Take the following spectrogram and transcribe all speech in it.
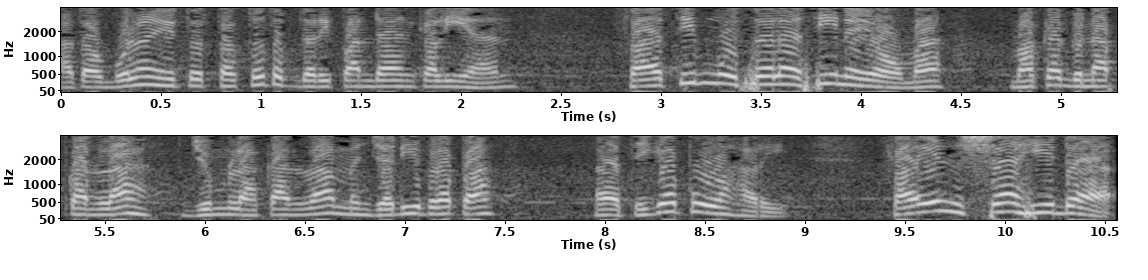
atau bulan itu tertutup dari pandangan kalian, fatimmu 30 yawma, maka genapkanlah, jumlahkanlah menjadi berapa? 30 hari. Fa in syahida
